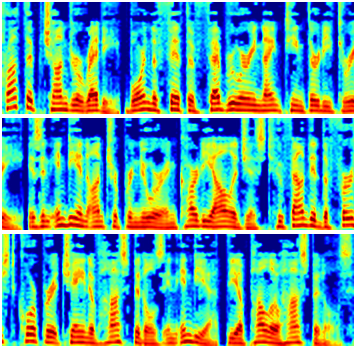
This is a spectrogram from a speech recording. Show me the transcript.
Prathap Chandra Reddy born 5 February 1933 is an Indian entrepreneur and cardiologist who founded the first corporate chain of hospitals in India, the Apollo Hospitals.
